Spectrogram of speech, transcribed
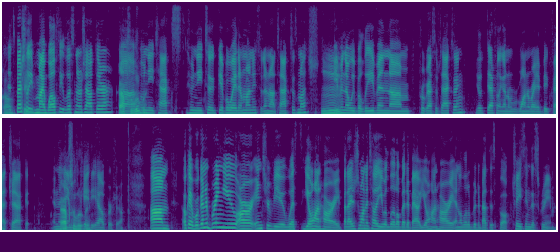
Um, especially Katie. my wealthy listeners out there uh, who need tax who need to give away their money so they're not taxed as much Mm. even though we believe in um, progressive taxing you're definitely going to want to write a big fat check in the name Absolutely. of katie halper show um, okay we're going to bring you our interview with johann hari but i just want to tell you a little bit about johann hari and a little bit about this book chasing the scream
